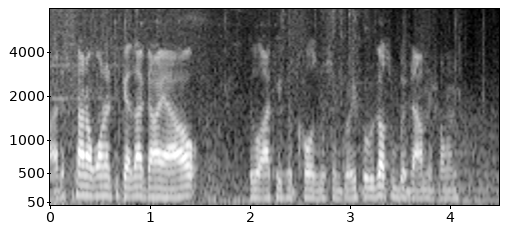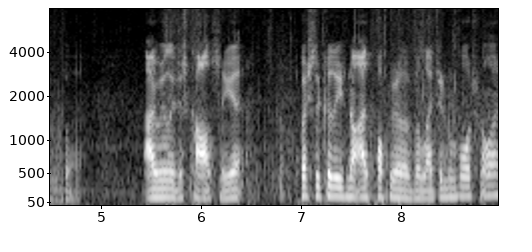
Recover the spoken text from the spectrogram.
I just kind of wanted to get that guy out. He looked like he could cause me some grief, but we got some good damage from him. But I really just can't see it. Especially because he's not as popular of a legend, unfortunately.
